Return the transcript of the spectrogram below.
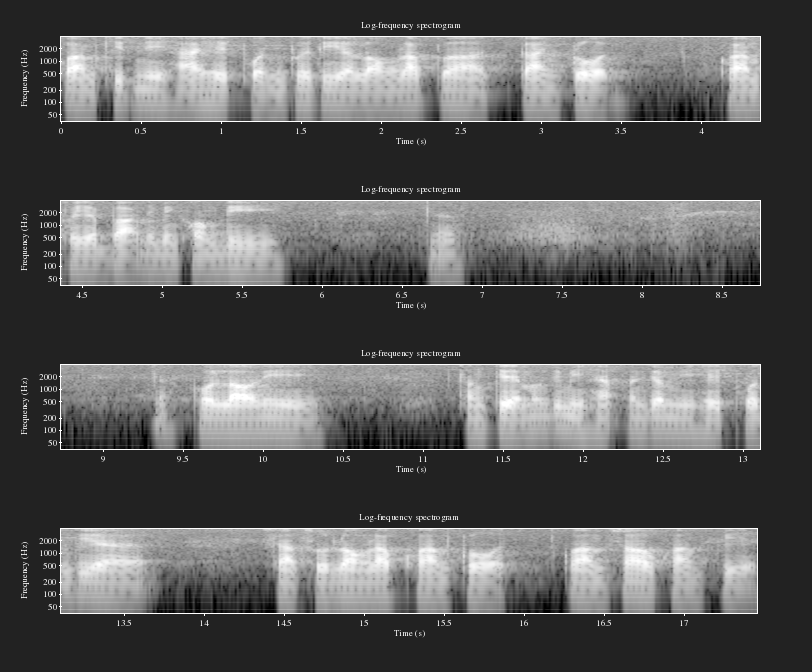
ความคิดนี่หาเหตุผลเพื่อที่จะรองรับว่าการโกรธความพยาบาทนี่เป็นของดีนะคนเรานี่สังเกตมันจะมีมันจะมีเหตุผลที่จะสนับสนุนรองรับความโกรธ ความเศร้าความเกลียด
